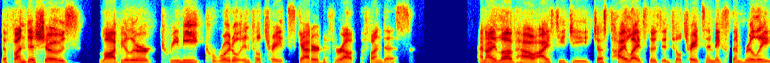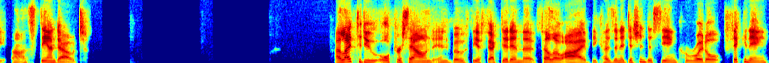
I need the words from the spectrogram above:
The fundus shows lobular, creamy choroidal infiltrates scattered throughout the fundus. And I love how ICG just highlights those infiltrates and makes them really uh, stand out. I like to do ultrasound in both the affected and the fellow eye because in addition to seeing choroidal thickening,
